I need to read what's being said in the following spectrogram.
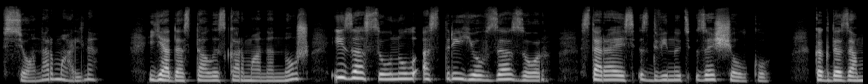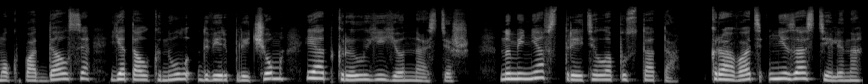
«Все нормально». Я достал из кармана нож и засунул острие в зазор, стараясь сдвинуть защелку. Когда замок поддался, я толкнул дверь плечом и открыл ее настежь. Но меня встретила пустота. Кровать не застелена,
